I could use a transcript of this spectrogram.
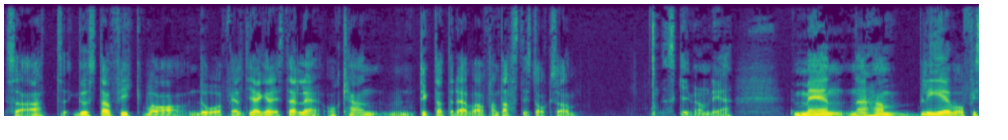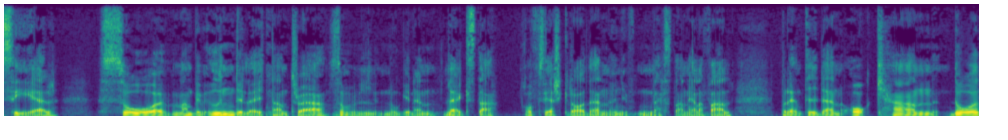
Så att Gustav fick vara då fältjägare istället och han tyckte att det där var fantastiskt också. Skriver om det. Men när han blev officer så, man blev underlöjtnant tror jag, som nog är den lägsta officersgraden, nästan i alla fall på den tiden. Och han, då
